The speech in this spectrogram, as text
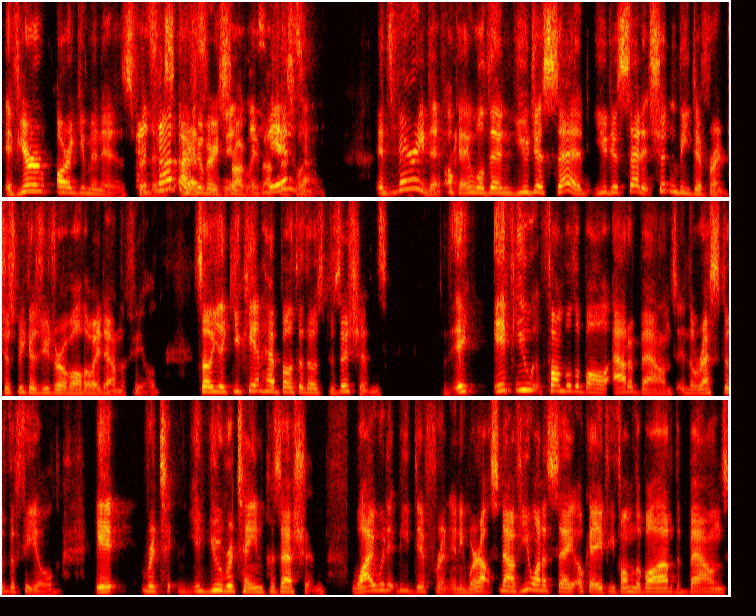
If your argument is for this, I feel very strongly about this one. It's very different. Okay, well then you just said you just said it shouldn't be different just because you drove all the way down the field. So like you can't have both of those positions. It, if you fumble the ball out of bounds in the rest of the field, it you retain possession. Why would it be different anywhere else? Now, if you want to say, okay, if you fumble the ball out of the bounds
